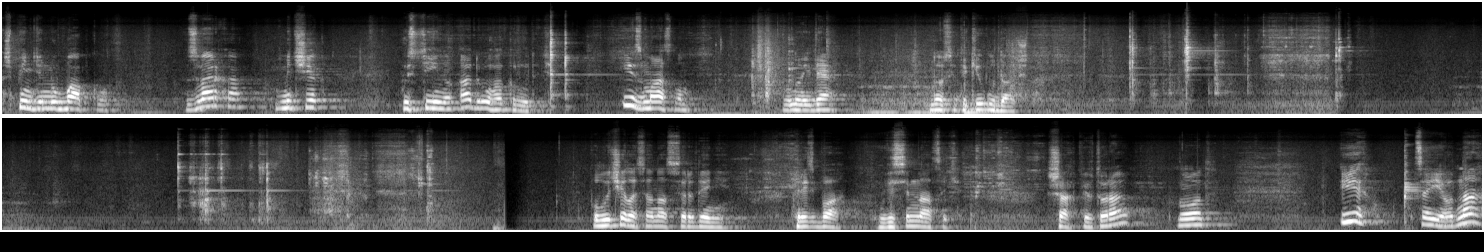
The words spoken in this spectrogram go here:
шпіндільну бабку зверху, мічик постійно, а друга крутить. І з маслом воно йде досить таки удачно. Получилася у нас всередині різьба 18 шаг півтора. От. І це є одна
